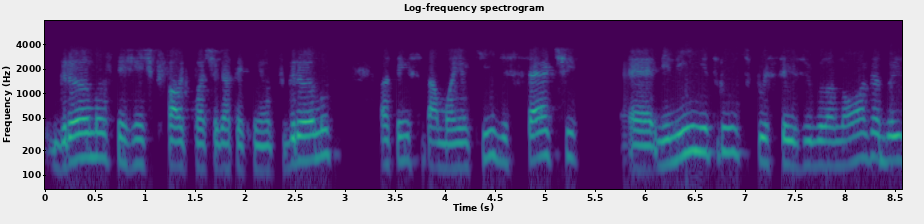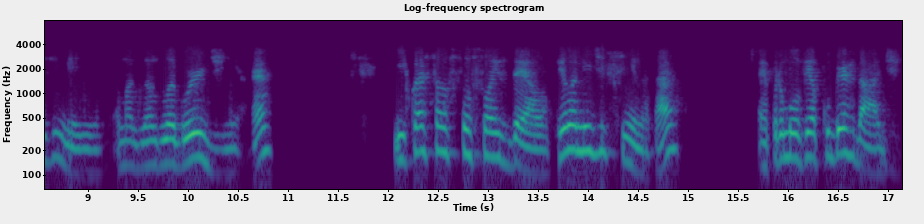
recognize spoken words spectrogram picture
gramas, tem gente que fala que pode chegar até 500 gramas. Ela tem esse tamanho aqui de 7 é, milímetros por 6,9 a 2,5. É uma glândula gordinha, né? E quais são as funções dela? Pela medicina, tá? É promover a puberdade.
